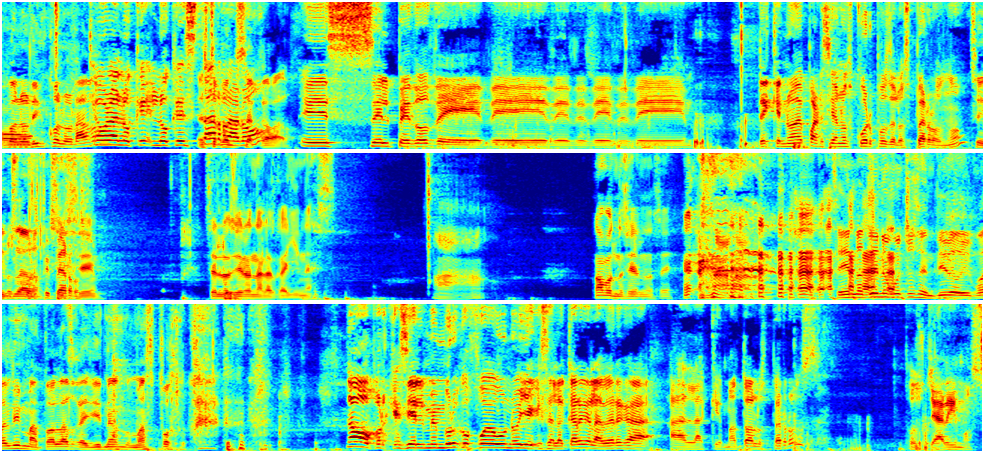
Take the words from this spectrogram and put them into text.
Y colorín colorado. Ahora lo que, lo que está Este raro es el pedo de de, de, de, de, de, de- de que no aparecían los cuerpos de los perros, ¿no? Sí, los claro. cuerpiperros. Sí, sí. Se los dieron a las gallinas. Ah. No, pues no sé, no sé. Sí, no tiene mucho sentido. Igual ni mató a las gallinas nomás por. No, porque si el membruco fue un oye que se la cargue la verga a la que mató a los perros, pues ya vimos.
